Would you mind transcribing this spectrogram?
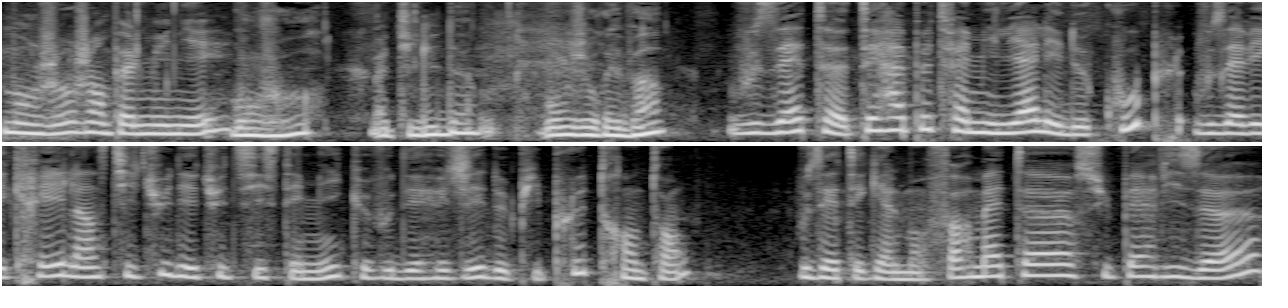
Bonjour Jean-Paul Munier. Bonjour Mathilde. Bonjour Eva. Vous êtes thérapeute familial et de couple. Vous avez créé l'Institut d'études systémiques que vous dirigez depuis plus de 30 ans. Vous êtes également formateur, superviseur.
